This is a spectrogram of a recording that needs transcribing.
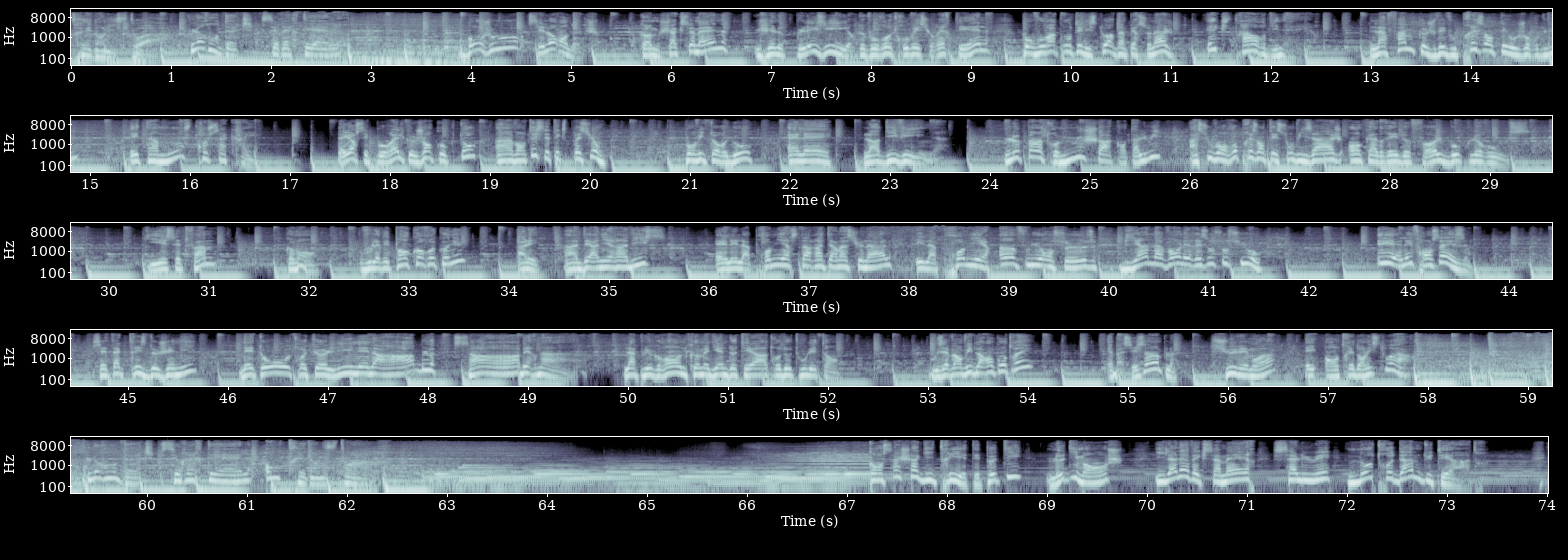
Dans l'histoire. Laurent Deutsch sur RTL. Bonjour, c'est Laurent Deutsch. Comme chaque semaine, j'ai le plaisir de vous retrouver sur RTL pour vous raconter l'histoire d'un personnage extraordinaire. La femme que je vais vous présenter aujourd'hui est un monstre sacré. D'ailleurs, c'est pour elle que Jean Cocteau a inventé cette expression. Pour Victor Hugo, elle est la divine. Le peintre Mucha, quant à lui, a souvent représenté son visage encadré de folles boucles rousses. Qui est cette femme? Comment? Vous l'avez pas encore reconnue? Allez, un dernier indice elle est la première star internationale et la première influenceuse bien avant les réseaux sociaux. Et elle est française. Cette actrice de génie n'est autre que l'inénarrable Sarah Bernard, la plus grande comédienne de théâtre de tous les temps. Vous avez envie de la rencontrer? Eh ben c'est simple, suivez-moi et entrez dans l'histoire. Laurent Deutsch sur RTL, entrez dans l'histoire. Quand Sacha Guitry était petit, le dimanche, il allait avec sa mère saluer Notre-Dame du théâtre.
